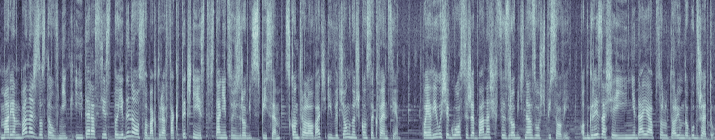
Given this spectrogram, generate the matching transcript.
Marian Banaś został w NIK i teraz jest to jedyna osoba, która faktycznie jest w stanie coś zrobić z PiSem, skontrolować i wyciągnąć konsekwencje. Pojawiły się głosy, że Banaś chce zrobić na złość PiSowi. Odgryza się i nie daje absolutorium do budżetu.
